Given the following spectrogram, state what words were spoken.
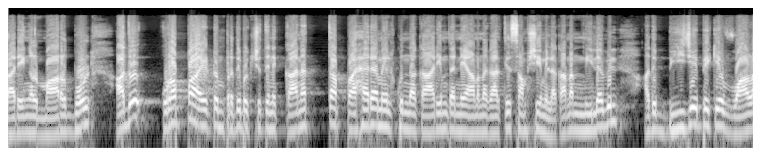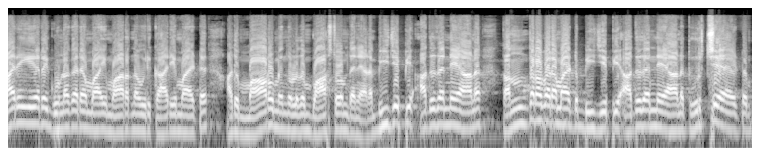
കാര്യങ്ങൾ മാറുമ്പോൾ അത് ഉറപ്പായിട്ടും പ്രതിപക്ഷത്തിന് കനത്ത പ്രഹരമേൽക്കുന്ന കാര്യം തന്നെയാണെന്ന കാര്യത്തിൽ സംശയമില്ല. കാരണം നിലവിൽ അത് ബി ജെ പിക്ക് വളരെയേറെ ഗുണകരമായി മാറുന്ന ഒരു കാര്യമായിട്ട് അത് മാറുമെന്നുള്ളതും വാസ്തവം തന്നെയാണ്. ബി ജെ പി അത് തന്നെയാണ് തന്ത്രപരമായിട്ട് ബി ജെ പി അത് തന്നെയാണ് തീർച്ചയായിട്ടും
